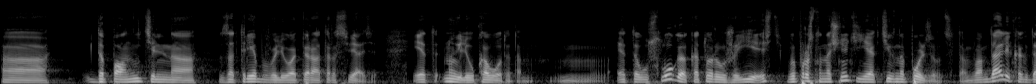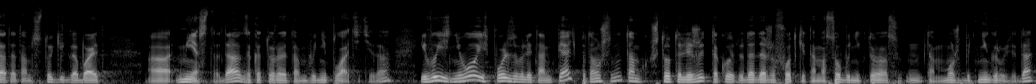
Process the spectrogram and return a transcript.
а, дополнительно затребовали у оператора связи. Это, ну или у кого-то там. Это услуга, которая уже есть. Вы просто начнете ей активно пользоваться. Там, вам дали когда-то там 100 гигабайт а, места, да, за которое там вы не платите, да, и вы из него использовали там 5, потому что ну, там что-то лежит такое, туда даже фотки там особо никто там, может быть, не грузит. Да?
